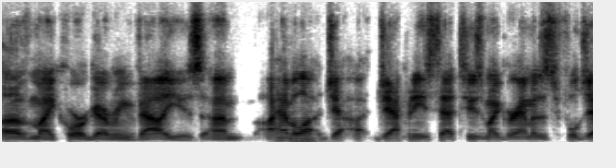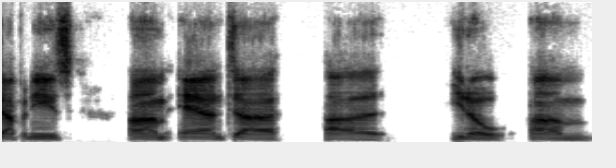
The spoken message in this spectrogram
of my core governing values. Um, I have a lot of ja- Japanese tattoos. My grandma's full Japanese, um, and uh, uh, you know, um,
